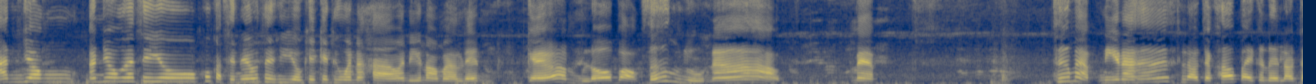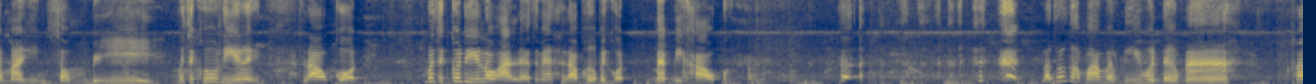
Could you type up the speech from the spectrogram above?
อันยอง อันยองอาซิโยพบกับชาแนลเซทีโยเคเกนทุกวันนะคะ วันนี้เรามาเล่นเกมโลบอกซึ่งอยู่หน้าแมปชื่อแมปนี้นะฮะ เราจะเข้าไปกันเลยเราจะมายิงซอมบี้เมื่อสักครู่นี้เลย เรากด เมื่อสักครู่นี้เราอ่านแล้วใช่ไหมเราเผลอไปกดแมปนี้เข้า เราต้องกลับมาแบบนี้เหมือนเดิมนะถ้า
